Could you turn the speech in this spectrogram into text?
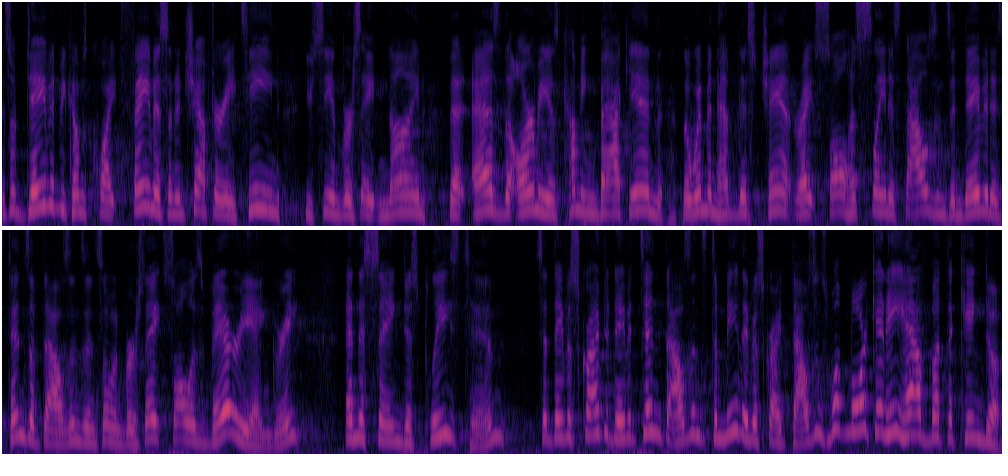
And so David becomes quite famous. And in chapter 18, you see in verse 8 and 9 that as the army is coming back in, the women have this chant, right? Saul has slain his thousands and David his tens of thousands. And so in verse 8, Saul is very angry. And this saying displeased him. Said, They've ascribed to David ten thousands. To me, they've ascribed thousands. What more can he have but the kingdom?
